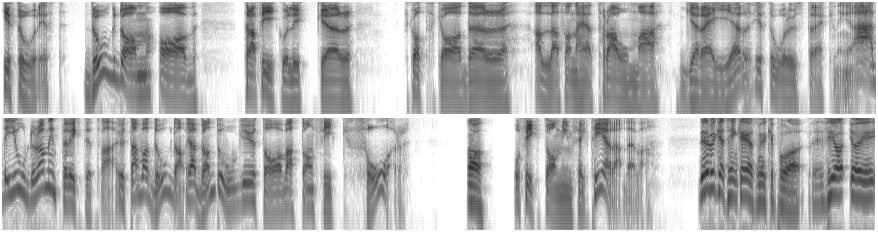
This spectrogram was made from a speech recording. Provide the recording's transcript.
Historiskt. Dog de av trafikolyckor, skottskador, alla sådana här traumagrejer i stor utsträckning? Ah, det gjorde de inte riktigt va? Utan vad dog de? Ja, de dog ju av att de fick sår Ja. och fick dem infekterade va? Det där brukar jag tänka ganska mycket på. För jag, jag är,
